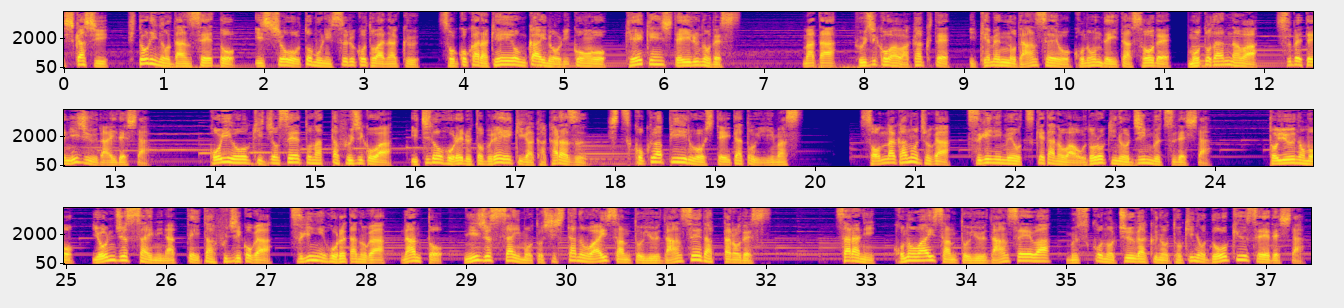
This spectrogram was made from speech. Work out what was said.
しかし、一人の男性と一生を共にすることはなく、そこから計4回の離婚を経験しているのです。また、藤子は若くてイケメンの男性を好んでいたそうで、元旦那はすべて20代でした。恋多き女性となった藤子は、一度惚れるとブレーキがかからず、しつこくアピールをしていたと言います。そんな彼女が次に目をつけたのは驚きの人物でした。というのも、40歳になっていた藤子が、次に惚れたのが、なんと、20歳も年下の Y さんという男性だったのです。さらに、この Y さんという男性は、息子の中学の時の同級生でした。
